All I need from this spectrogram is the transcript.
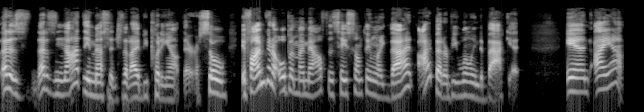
that is that is not the message that I'd be putting out there. So if I'm going to open my mouth and say something like that, I better be willing to back it. And I am.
